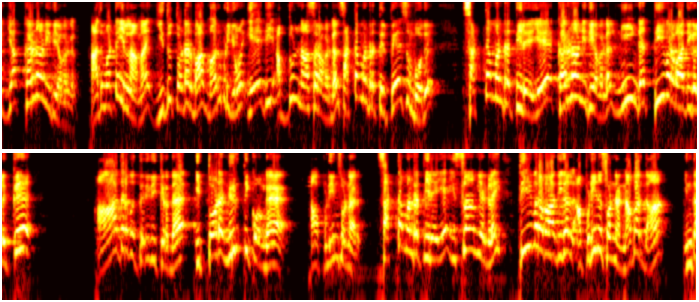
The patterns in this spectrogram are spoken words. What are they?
ஐயா கருணாநிதி அவர்கள். அது மட்டும் இல்லாம இது தொடர்பா மறுபடியும் ஏவி அப்துல் நாசர் அவர்கள் சட்டமன்றத்தில் பேசும்போது சட்டமன்றத்திலேயே கருணாநிதி அவர்கள் நீங்க தீவிரவாதிகளுக்கு ஆதரவு தெரிவிக்கிறத இத்தோட நிறுத்திக்கோங்க அப்படின்னு சொன்னார். சட்டமன்றத்திலேயே இஸ்லாமியர்களை தீவிரவாதிகள் அப்படின்னு சொன்ன நபர் தான் இந்த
